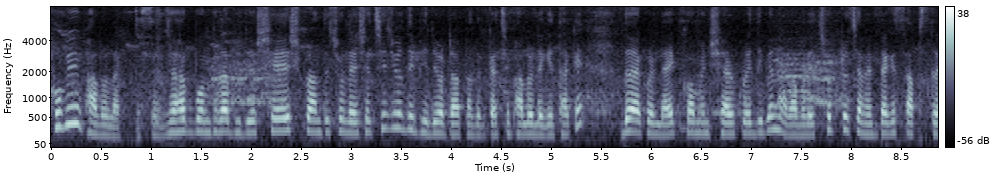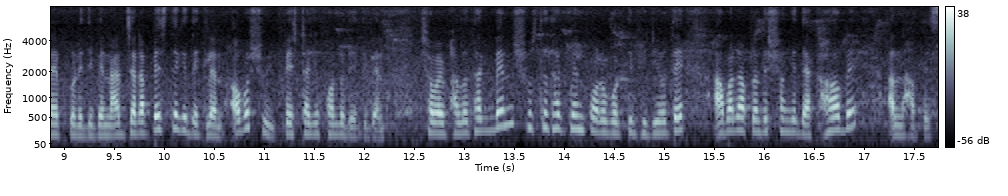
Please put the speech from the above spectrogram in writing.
খুবই ভালো লাগতেছে। যাই হোক বন্ধুরা ভিডিও শেষ প্রান্তে চলে এসেছি। যদি ভিডিওটা আপনাদের কাছে ভালো লেগে থাকে দয়া করে লাইক কমেন্ট শেয়ার করে দিবেন আর আমার এই ছোট্ট চ্যানেলটাকে সাবস্ক্রাইব করে দিবেন। আর যারা পেজ থেকে দেখলেন অবশ্যই পেজটাকে ফলো দিয়ে দিবেন। সবাই ভালো থাকবেন সুস্থ থাকবেন। পরবর্তী ভিডিওতে আবার আপনাদের সঙ্গে দেখা হবে। আল্লাহ হাফেজ।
